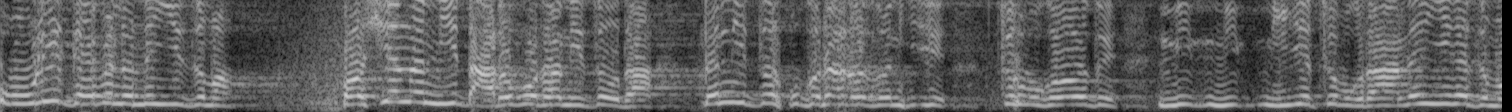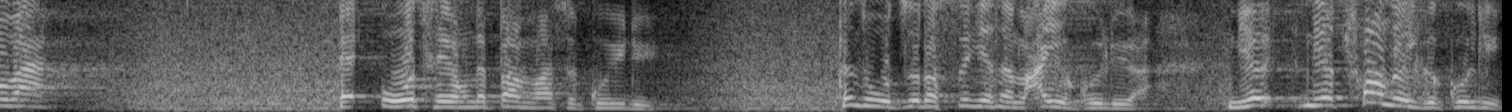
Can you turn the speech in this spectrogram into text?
武力改变人的意志吗？哦，现在你打得过他，你揍他；等你揍不过他的时候，你揍不过对，你你你也揍不过他，那应该怎么办？哎，我采用的办法是规律，但是我知道世界上哪有规律啊？你要你要创造一个规律，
